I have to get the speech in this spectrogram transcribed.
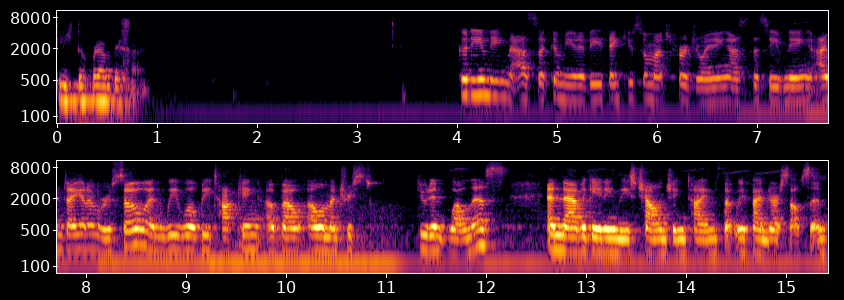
listos para empezar. Good evening, NASA community. Thank you so much for joining us this evening. I'm Diana Russo, and we will be talking about elementary student wellness and navigating these challenging times that we find ourselves in.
